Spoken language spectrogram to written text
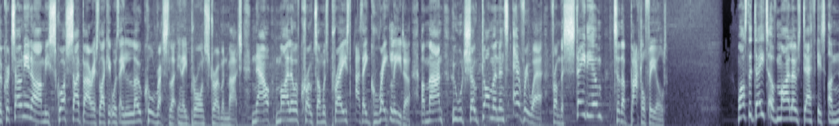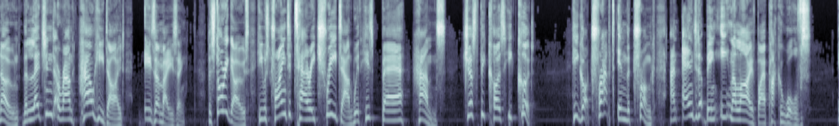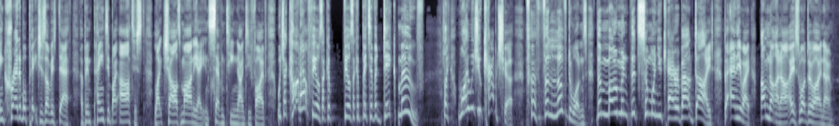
The Crotonian army squashed Sybaris like it was a local wrestler in a Braun Strowman match. Now, Milo of Croton was praised as a great leader, a man who would show dominance everywhere, from the stadium to the battlefield. Whilst the date of Milo's death is unknown, the legend around how he died is amazing. The story goes he was trying to tear a tree down with his bare hands, just because he could. He got trapped in the trunk and ended up being eaten alive by a pack of wolves. Incredible pictures of his death have been painted by artists like Charles Meynier in 1795, which I can't help feels like a feels like a bit of a dick move. Like, why would you capture for, for, loved ones the moment that someone you care about died? But anyway, I'm not an artist. What do I know?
